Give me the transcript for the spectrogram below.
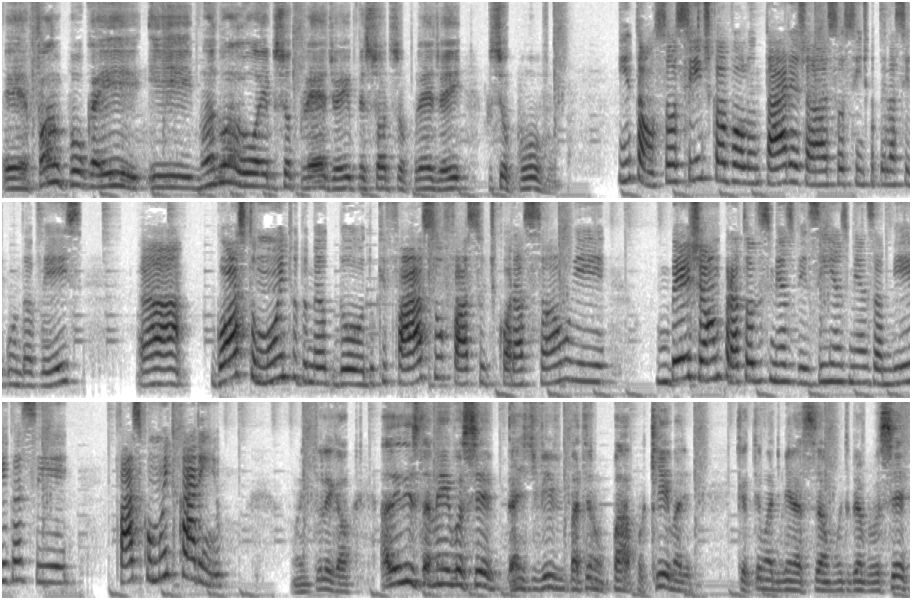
É, fala um pouco aí e manda um alô aí pro seu prédio aí, pessoal do seu prédio aí, pro seu povo. Então, sou síndica voluntária, já sou síndica pela segunda vez. Ah, gosto muito do, meu, do, do que faço, faço de coração e um beijão para todas as minhas vizinhas, minhas amigas e faço com muito carinho. Muito legal. Além disso, também você, a gente vive batendo um papo aqui, Maria, que eu tenho uma admiração muito grande por você,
